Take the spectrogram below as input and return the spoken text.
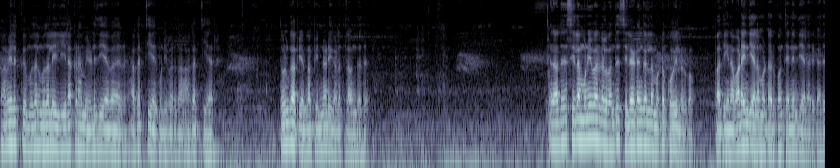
தமிழுக்கு முதல் முதலில் இலக்கணம் எழுதியவர் அகத்தியர் முனிவர் தான் அகத்தியர். தொல்காப்பியம்லாம் பின்னாடி காலத்தில் வந்தது. அதாவது சில முனிவர்கள் வந்து சில இடங்களில் மட்டும் கோயில் இருக்கும். பார்த்தீங்கன்னா வட இந்தியாவில் மட்டும் இருக்கும் தென்னிந்தியாவில் இருக்காது.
